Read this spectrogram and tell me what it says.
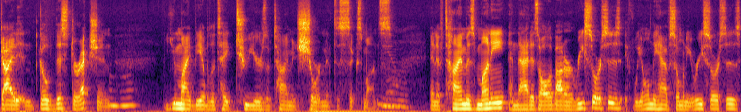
guide it and go this direction mm-hmm. you might be able to take two years of time and shorten it to six months. And if time is money and that is all about our resources if we only have so many resources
